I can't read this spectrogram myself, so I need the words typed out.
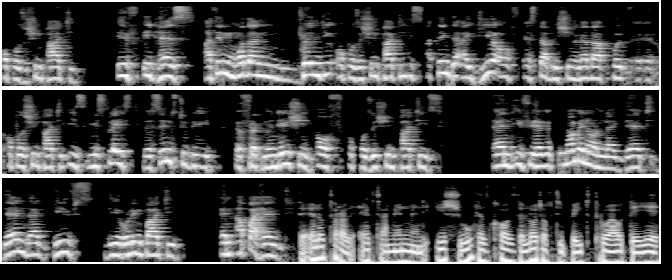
opposition party? If it has, I think, more than 20 opposition parties, I think the idea of establishing another uh, opposition party is misplaced. There seems to be a fragmentation of opposition parties. And if you have a phenomenon like that, then that gives the ruling party an upper hand. The Electoral Act amendment issue has caused a lot of debate throughout the year.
